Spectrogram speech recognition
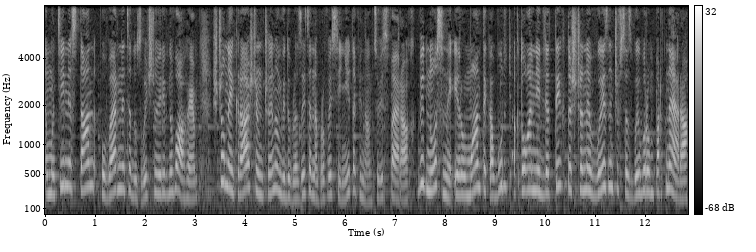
емоційний стан повернеться до звичної рівноваги, що найкращим чином відобразиться на професійній та фінансовій сферах. Відносини і романтика будуть актуальні для тих, хто ще не визначився з вибором партнера.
